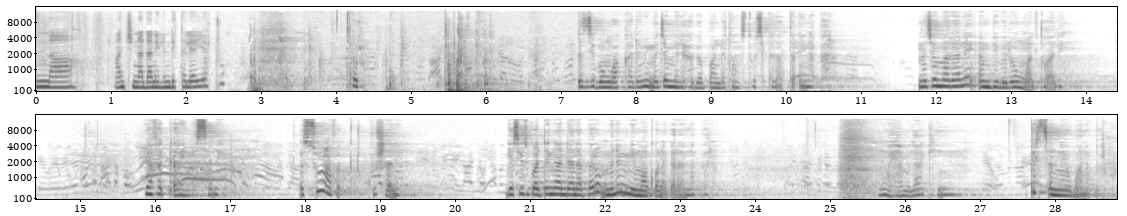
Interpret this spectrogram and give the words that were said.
እና አንቺና ዳንኤል እንዴት ተለያያችሁ? ጥሩ። እዚህ ቦንጎ አካደሚ መጀመሪያ ከገባንለት አንስቶ ሲከታተለኝ ነበር። መጀመሪያ ላይ እምቢ ብሎ ሟልተዋለኝ። ያፈቀረኝ መሰለኝ። እሱም አፈቅርኩሽ አለኝ። የሴት ጓደኛ እንደነበረው ምንም የማውቀው ነገር አልነበረም። ወይ አምላኬ፣ ግልጽና የዋ ነበርኩ።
